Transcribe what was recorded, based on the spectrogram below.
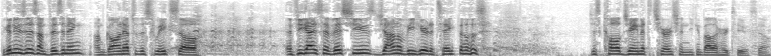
the good news is I'm visiting. I'm gone after this week, so if you guys have issues, John will be here to take those. Just call Jane at the church and you can bother her too. So.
